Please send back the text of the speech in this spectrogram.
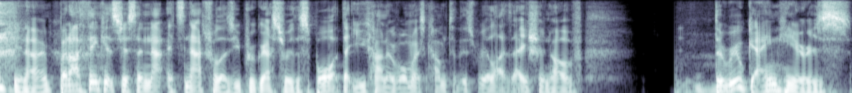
you know? But I think it's just a nat- it's natural as you progress through the sport that you kind of almost come to this realization of the real game here is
